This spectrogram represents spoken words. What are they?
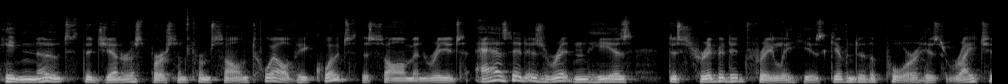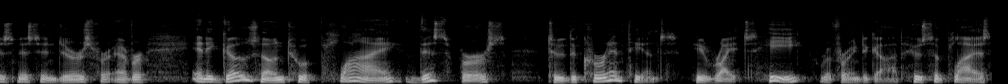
he notes the generous person from Psalm 12. He quotes the psalm and reads, As it is written, He is distributed freely, He is given to the poor, His righteousness endures forever. And he goes on to apply this verse to the Corinthians. He writes, He, referring to God, who supplies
